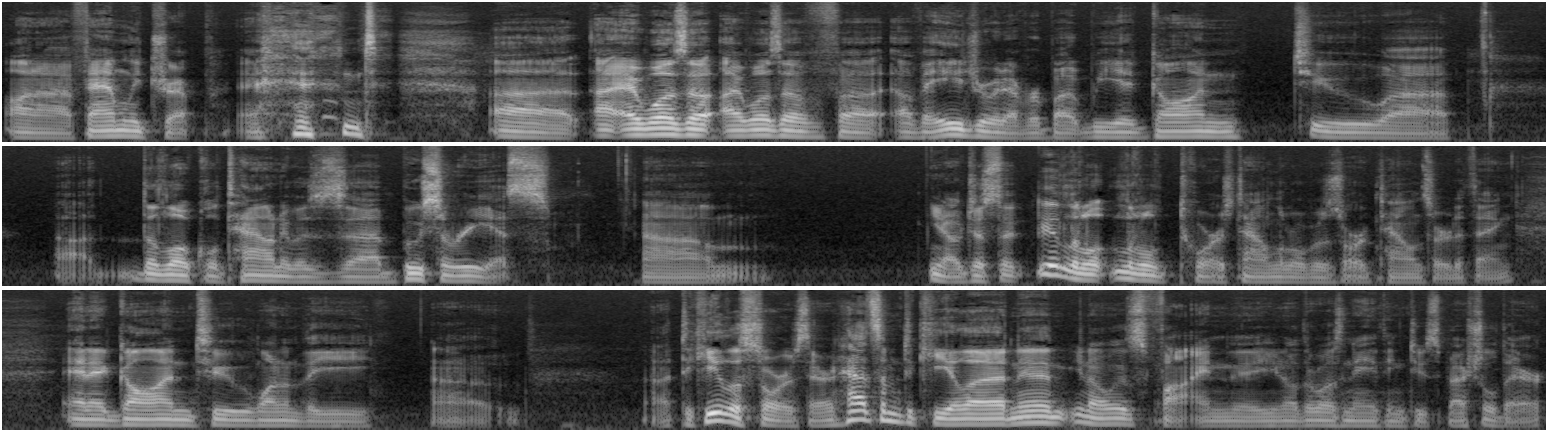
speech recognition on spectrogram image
on a family trip and uh, I was a, I was of uh, of age or whatever, but we had gone to uh, uh, the local town. It was uh, Bucerias you know, just a, a little little tourist town, little resort town sort of thing, and had gone to one of the uh, uh, tequila stores there and had some tequila, and then you know it was fine. You know there wasn't anything too special there.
